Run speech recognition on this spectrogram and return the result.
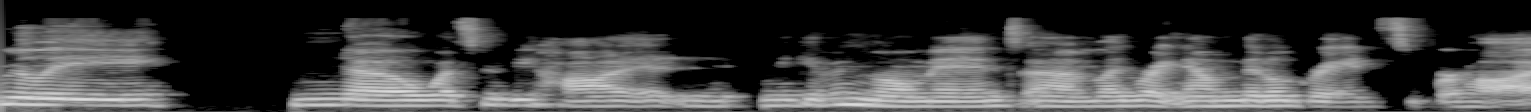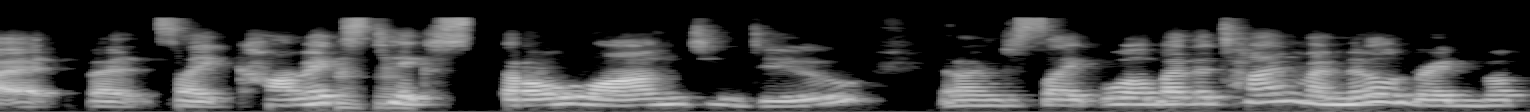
really know what's going to be hot at any given moment. Um like right now middle grade super hot but it's like comics Mhm. take so long to do that i'm just like well by the time my middle grade book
